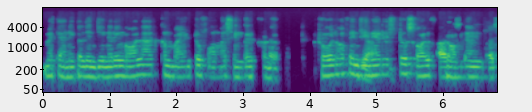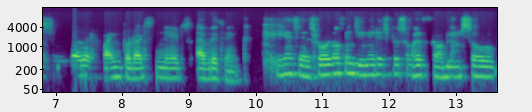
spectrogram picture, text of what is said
mechanical engineering all are combined to form a single product. Role of Yeah, engineer is to solve a, problems single refined products needs everything. Yes, yes. Role of engineer is to solve problems. So,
